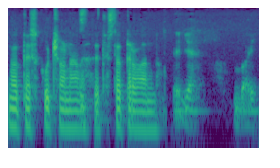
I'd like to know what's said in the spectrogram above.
No te escucho nada, se te está trabando. ya, bye.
